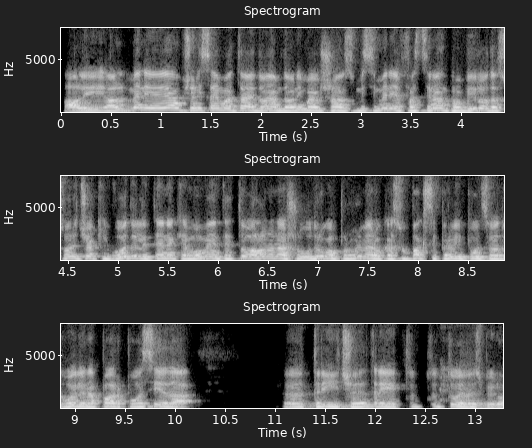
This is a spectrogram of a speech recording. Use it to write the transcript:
Ali, ali meni je, ja uopće nisam imao taj dojam da oni imaju šansu. Mislim, meni je fascinantno bilo da su oni čak i vodili te neke momente to, ali ono naš u drugom poluvremenu kad su Baksi prvi put se odvojili na par posjeda, e, tri, četiri, tu, tu, je već bilo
